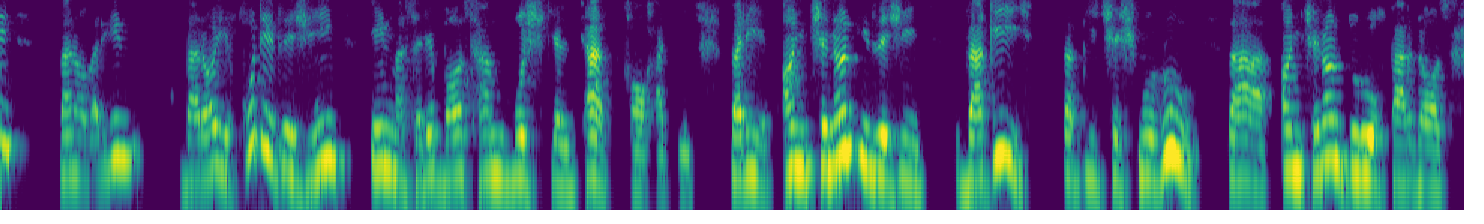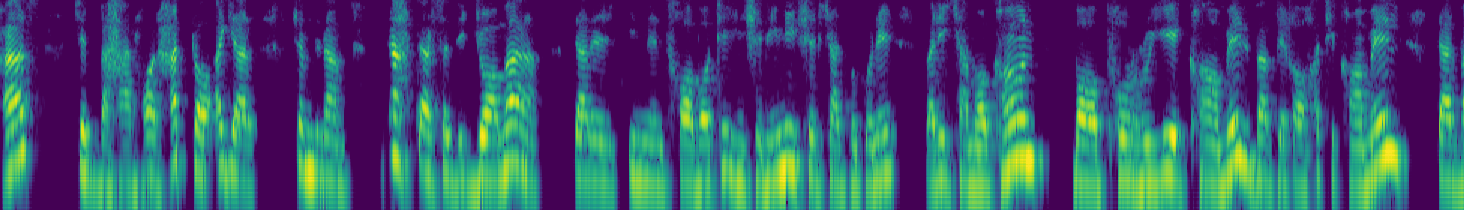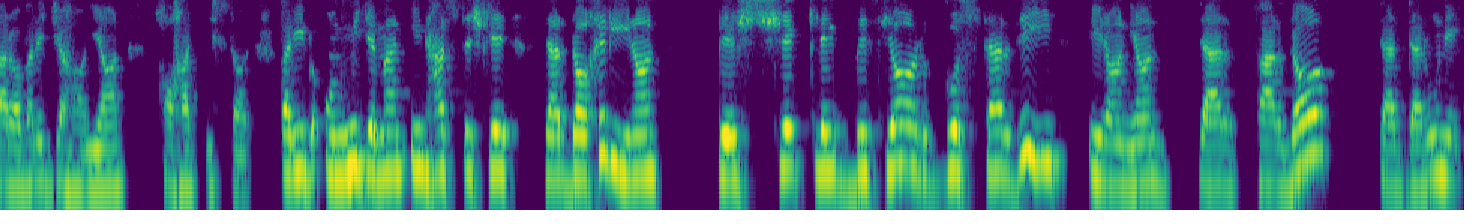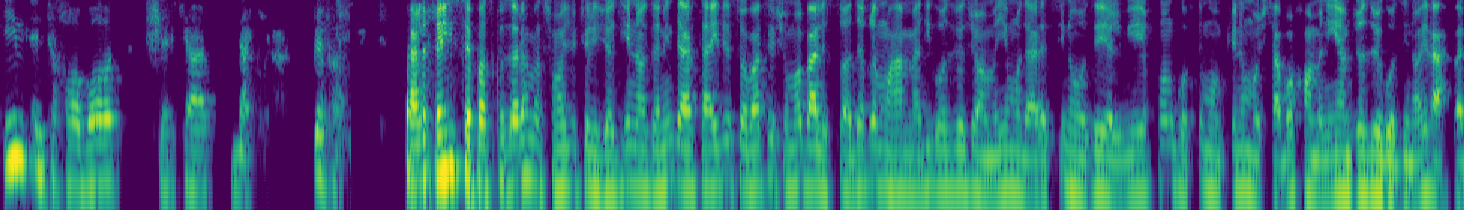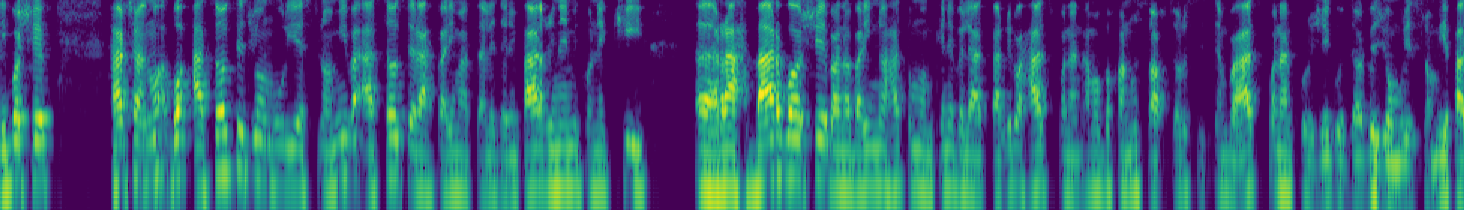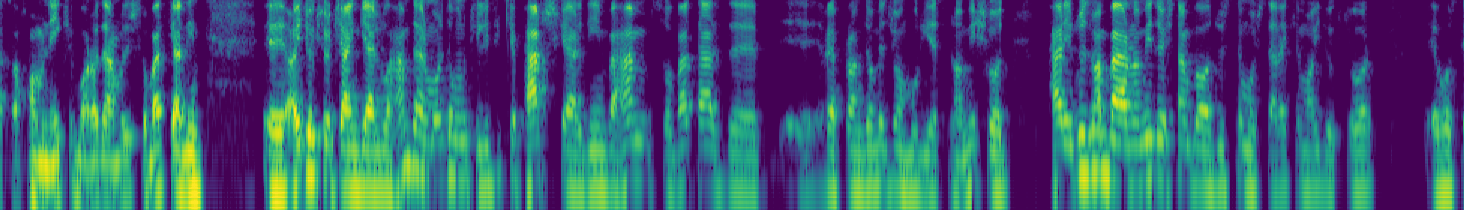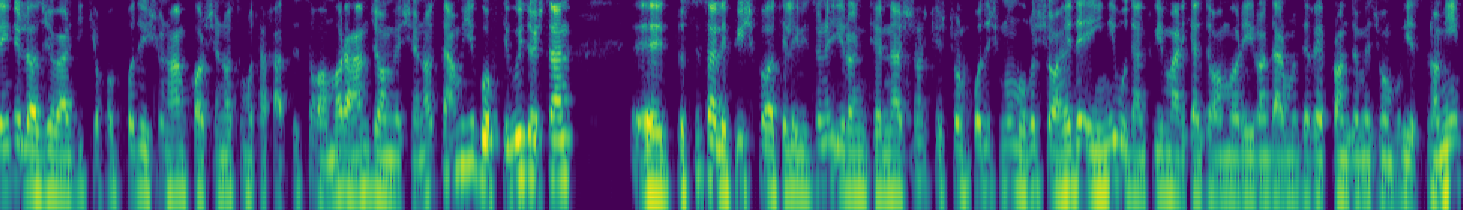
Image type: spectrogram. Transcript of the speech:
بنابراین برای خود رژیم این مسئله باز هم مشکلتر خواهد بود. ولی آنچنان این رژیم وقیح و بیچشم و رو و آنچنان دروغ پرداز هست که به هر حال حتی اگر چه می‌دونم ده درصد جامعه در این انتخابات این چنینی شرکت بکنه ولی کماکان با پررویی کامل و وقاحت کامل در برابر جهانیان خواهد ایستاد. ولی به امید من این هستش که در داخل ایران به شکل بسیار گستردی ایرانیان در فردا در درون این انتخابات شرکت نکنند. بفرمایید. بله خیلی سپاسگزارم از شما دکتر ایجادی نازنین. در تایید صحبت شما بله صادق محمدی عضو جامعه مدرسین حوزه علمی قم گفته ممکنه مجتبی خامنه‌ای هم جزو گزینه‌های رهبری باشه. هرچند ما با اساس جمهوری اسلامی و اساس رهبری مسئله داریم فرقی نمی‌کنه کی رهبر باشه. بنابراین اینا حتی ممکنه ولایت فقیه رو حذف کنن اما بخوان اون ساختار و سیستم رو حذف کنن. پروژه گذار به جمهوری اسلامی پس خامنه ای که بارها در موردش صحبت کردیم. آی دکتر کنگلو هم در مورد اون کلیپی که پخش کردیم و هم صحبت از رفراندوم جمهوری اسلامی شد. پریروز من برنامه داشتم با دوست مشترک ما دکتر حسین لاجوردی که خب خود ایشون هم کارشناس متخصص آمار هم جامعه شناس اما یه گفتگوی داشتن دو سه سال پیش با تلویزیون ایران اینترنشنال که چون خودشون اون موقع شاهد عینی بودن توی مرکز آمار ایران در مورد رفراندوم جمهوری اسلامی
